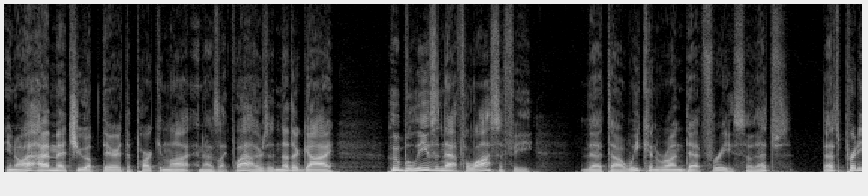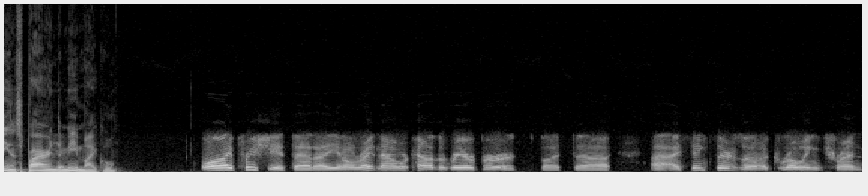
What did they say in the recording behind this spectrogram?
you know, I, I met you up there at the parking lot, and I was like, wow, there's another guy who believes in that philosophy that uh, we can run debt free. So that's that's pretty inspiring to me, Michael. Well, I appreciate that. I, you know, right now we're kind of the rare birds, but uh, I think there's a growing trend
